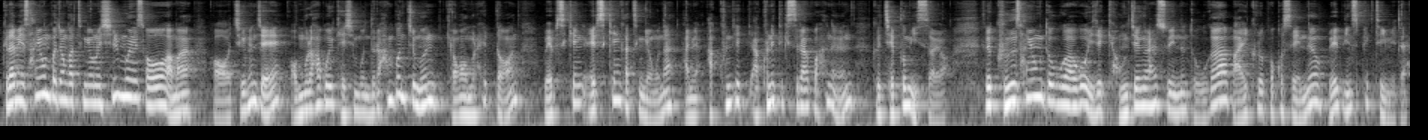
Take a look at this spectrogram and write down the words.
그 다음에 상용 버전 같은 경우는 실무에서 아마 어, 지금 현재 업무를 하고 계신 분들은 한 번쯤은 경험을 했던 웹스캔, AppScan 같은 경우나 아니면 아쿠네, Acunetix라고 하는 그 제품이 있어요. 그 상용 도구하고 이제 경쟁을 할 수 있는 도구가 Micro Focus에 있는 WebInspect입니다.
